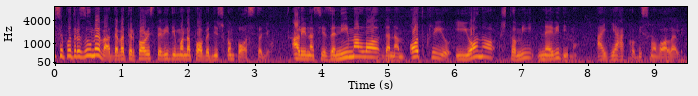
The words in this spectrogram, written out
se podrazumeva da vaterpoliste vidimo na pobedničkom postolju, ali nas je zanimalo da nam otkriju i ono što mi ne vidimo, a jako bismo voleli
